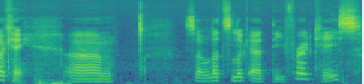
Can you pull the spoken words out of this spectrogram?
Okay, um, so let's look at the third case.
